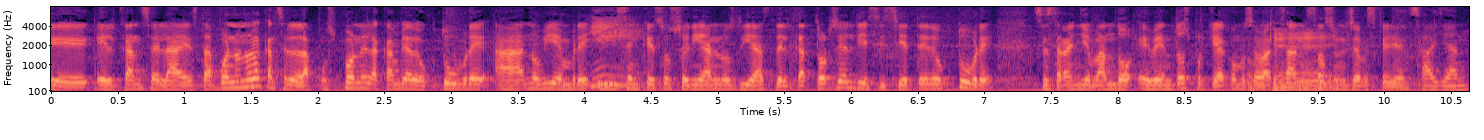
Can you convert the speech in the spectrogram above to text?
eh, él cancela esta, bueno, no la cancela, la pospone, la cambia de octubre a noviembre y dicen que esos serían los días del 14 al 17 de octubre. Se estarán llevando eventos porque ya como se va a. Estados Unidos, ya ves que ya ensayan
